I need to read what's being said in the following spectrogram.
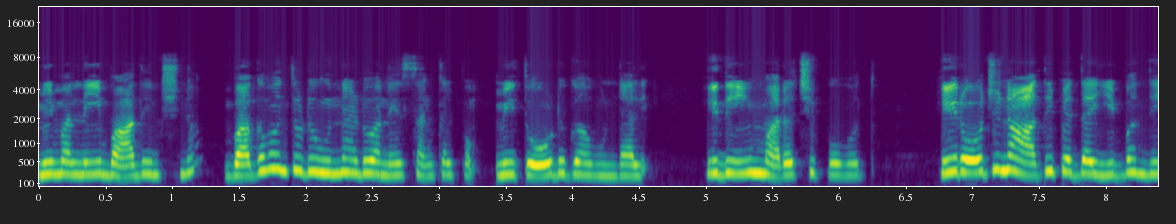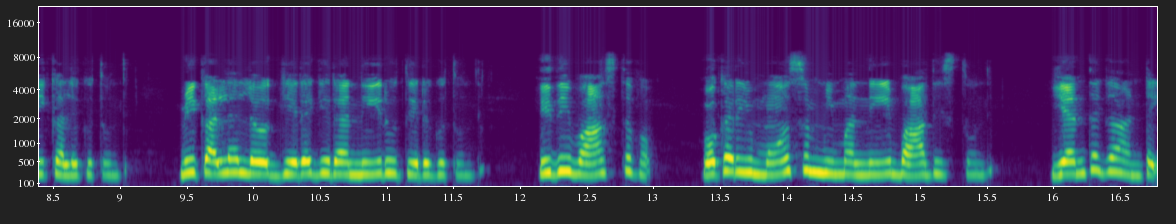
మిమ్మల్ని బాధించినా భగవంతుడు ఉన్నాడు అనే సంకల్పం మీ తోడుగా ఉండాలి. ఇది మరచిపోవద్దు. ఈ రోజున అతిపెద్ద ఇబ్బంది కలుగుతుంది. మీ కళ్ళల్లో గిరగిర నీరు తిరుగుతుంది. ఇది వాస్తవం. ఒకరి మోసం మిమ్మల్ని బాధిస్తుంది. ఎంతగా అంటే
